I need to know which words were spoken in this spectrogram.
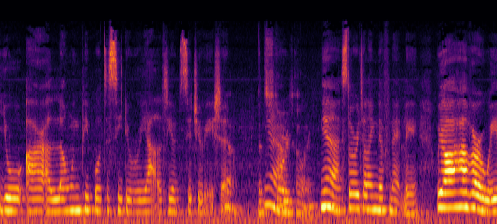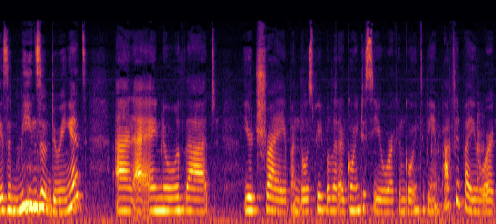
you are allowing people to see the reality of the situation. Yeah. It's Yeah. storytelling. Yeah, storytelling definitely. We all have our ways and means of doing it, and I, I know that your tribe and those people that are going to see your work and going to be impacted by your work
